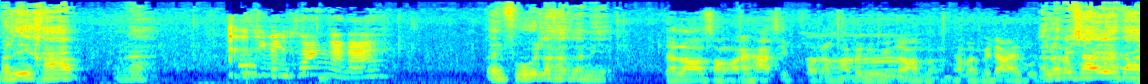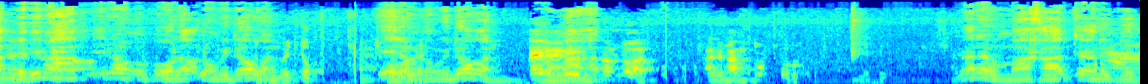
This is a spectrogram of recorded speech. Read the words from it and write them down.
มารีครับนะที่เป็นช่างอะนะ เป็นฟู้ดแล้วครับตอนนี้จะรอ 250 คนแล้วค่อยไปดูอีกรอบนึงถ้ามันไม่ได้กูเอารถไปใช้เลยตอนเดี๋ยวพี่มาพี่ลงโปรแล้วลงวินโดว์ก่อนผมไปจบแคปโช พี่เดี๋ยวว์เลยลงวินโดว์ก่อนเอ้ยผมพี่มาครับตำรวจมาดิปะงั้นเดี๋ยวผมมาครับเจอกันดึก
